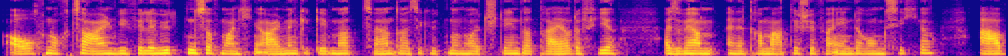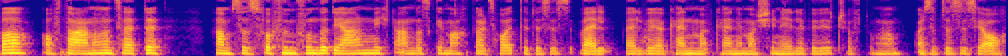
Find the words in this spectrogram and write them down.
auch noch Zahlen, wie viele Hütten es auf manchen Almen gegeben hat. 32 Hütten und heute stehen dort drei oder vier. Also wir haben eine dramatische Veränderung sicher. Aber auf der anderen Seite haben sie es vor 500 Jahren nicht anders gemacht als heute. Das ist, weil, weil wir ja kein, keine maschinelle Bewirtschaftung haben. Also das ist ja auch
